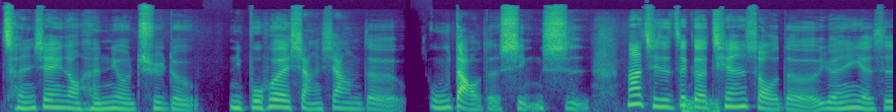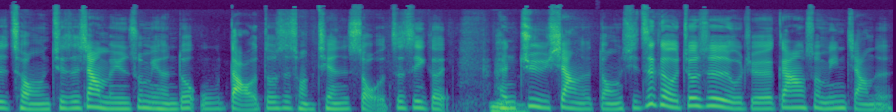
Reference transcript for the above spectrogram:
呈现一种很扭曲的，你不会想象的。舞蹈的形式，那其实这个牵手的原因也是从，其实像我们原住民很多舞蹈都是从牵手，这是一个很具象的东西。这个就是我觉得刚刚说明讲的，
